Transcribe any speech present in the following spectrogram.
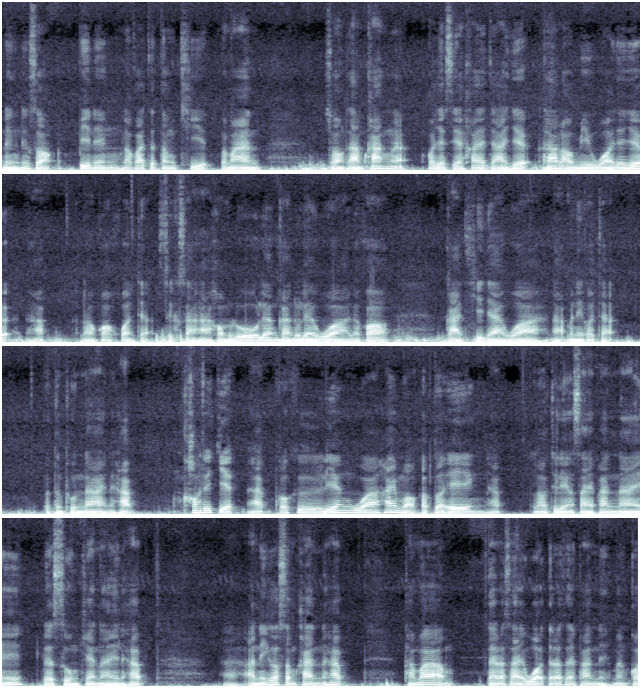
หนึ่งถึงสองปีหนึ่งเราก็จะต้องฉีดประมาณ 2-3 ครั้งนะก็จะเสียค่าใช้จ่ายเยอะ ถ้าเรามีวัวเยอะๆนะครับ เราก็ควรจะศึกษาหาความรู้เรื่องการดูแลวัว แล้วก็การฉีดยาวัวนะครับอันนี้ก็จะลดต้นทุนได้นะครับ ข้อที่7นะครับก็คือเลี้ยงวัวให้เหมาะกับตัวเองนะครับ เราจะเลี้ยงสายพันธุ์ไหนเลือดสูงแค่ไหนนะครับอันนี้ก็สำคัญนะครับถามว่าแต่ละสายวัวแต่ละสายพันธุ์เนี่ยมันก็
